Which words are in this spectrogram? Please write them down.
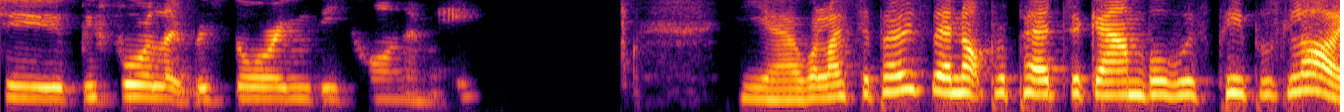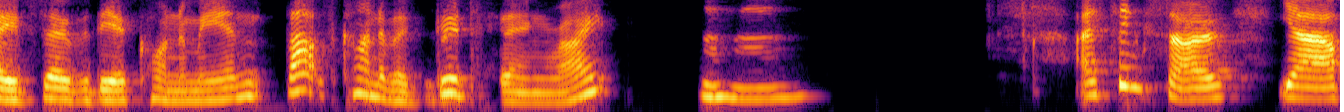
to before like restoring the economy yeah well i suppose they're not prepared to gamble with people's lives over the economy and that's kind of a good thing right mm-hmm. i think so yeah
